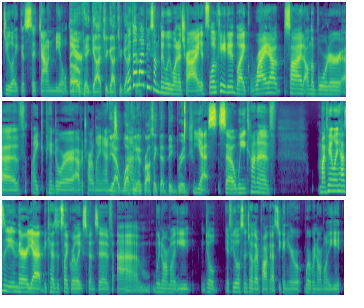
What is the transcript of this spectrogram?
do like a sit down meal there. okay, gotcha, gotcha, gotcha. But that might be something we want to try. It's located like right outside on the border of like Pandora Avatar Land. yeah, walking Um, across like that big bridge. Yes. So we kind of my family hasn't eaten there yet because it's like really expensive. Um, we normally eat you'll if you listen to other podcasts, you can hear where we normally eat.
